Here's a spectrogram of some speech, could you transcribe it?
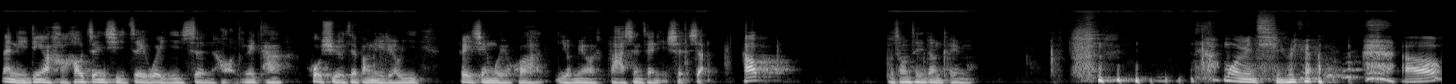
那你一定要好好珍惜这位医生哈，因为他或许有在帮你留意肺纤维化有没有发生在你身上。好，补充这一段可以吗？莫名其妙。好，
